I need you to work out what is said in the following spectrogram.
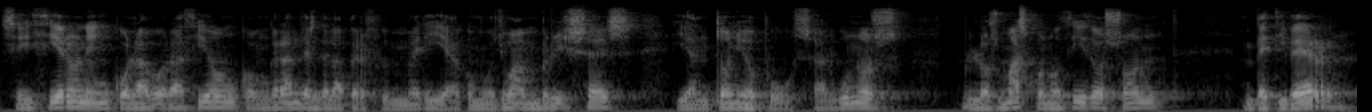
se hicieron en colaboración con grandes de la perfumería como Joan Brises y Antonio Pous. Algunos, los más conocidos son Vetiver,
